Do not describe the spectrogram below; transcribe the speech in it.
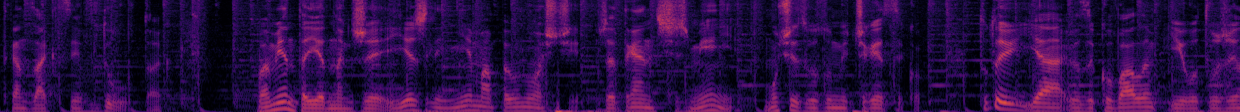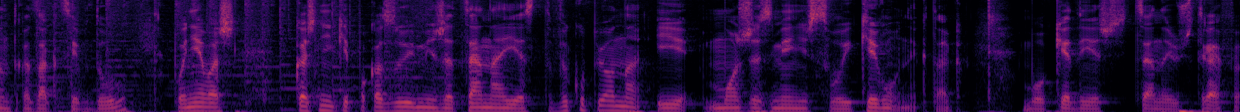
transakcję w dół, tak. Pamiętaj jednak, że jeżeli nie ma pewności, że trend się zmieni, musisz zrozumieć ryzyko. Tutaj ja ryzykowałem i utworzyłem transakcję w dół, ponieważ wskaźniki pokazują mi, że cena jest wykupiona i może zmienić swój kierunek, tak? Bo kiedy jest cena już w strefie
